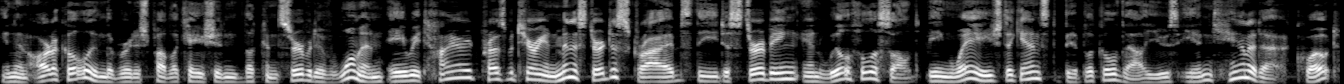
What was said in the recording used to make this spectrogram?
In an article in the British publication The Conservative Woman, a retired Presbyterian minister describes the disturbing and willful assault being waged against biblical values in Canada. Quote,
